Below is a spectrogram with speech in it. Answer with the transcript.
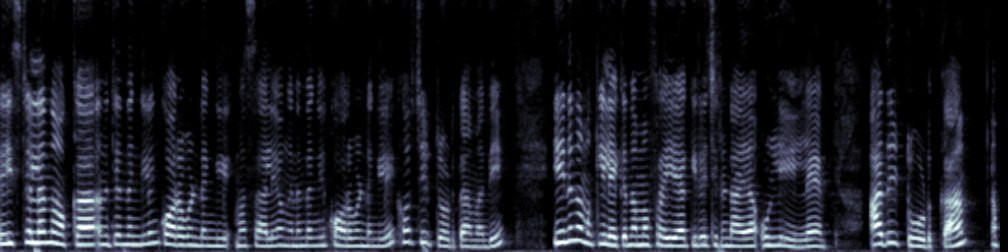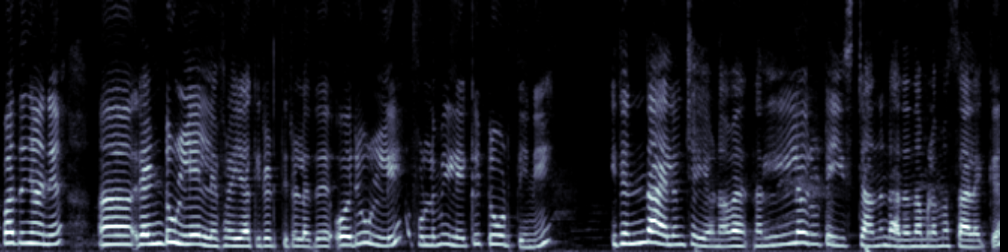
ടേസ്റ്റ് എല്ലാം നോക്കുക എന്നിട്ട് എന്തെങ്കിലും കുറവുണ്ടെങ്കിൽ മസാലയോ അങ്ങനെ എന്തെങ്കിലും കുറവുണ്ടെങ്കിൽ കുറച്ച് ഇട്ട് കൊടുത്താൽ മതി. ഇനി നമുക്കിതിലേക്ക് നമ്മൾ ഫ്രൈ ആക്കി വെച്ചിട്ടുണ്ടായ ഉള്ളിയില്ലേ അത് ഇട്ട് കൊടുക്കാം. അപ്പോൾ അത് ഞാൻ രണ്ട് ഉള്ളിയല്ലേ ഫ്രൈ ആക്കിയിട്ട് എടുത്തിട്ടുള്ളത്. ഒരു ഉള്ളി ഫുള്ളും ഇതിലേക്ക് ഇട്ട് കൊടുത്തിന്. ഇതെന്തായാലും ചെയ്യണവ നല്ലൊരു ടേസ്റ്റാണ് ഉണ്ടാകുന്നത് നമ്മളെ മസാലയ്ക്ക്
